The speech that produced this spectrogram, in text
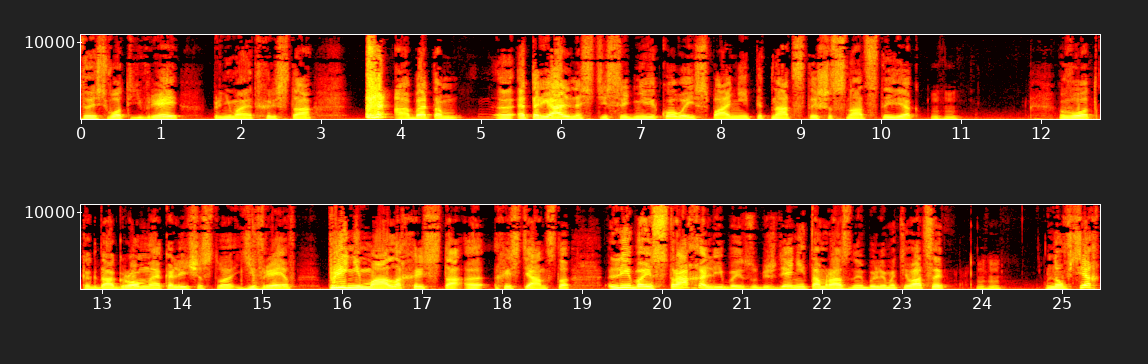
То есть вот еврей принимает Христа, а об этом э, это реальности средневековой Испании 15-16 век. Угу вот, когда огромное количество евреев принимало Христа, э, христианство либо из страха, либо из убеждений, там разные были мотивации, угу. но всех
